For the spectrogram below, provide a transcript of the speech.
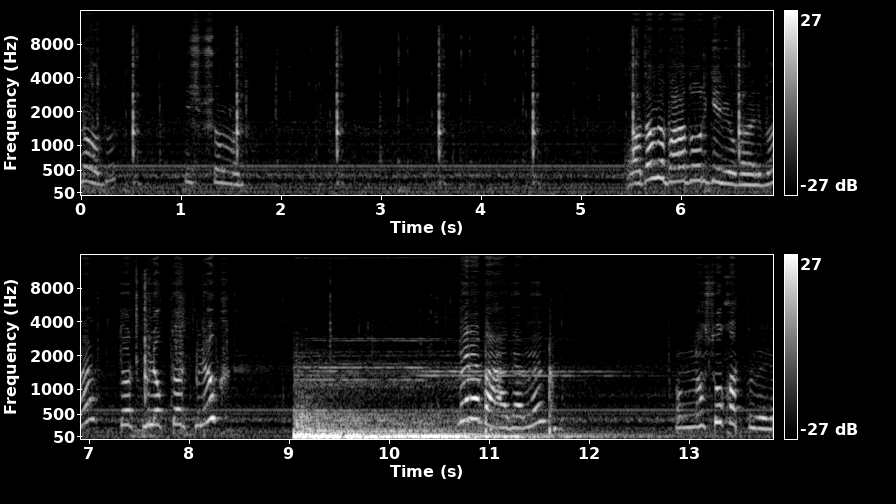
Ne oldu? Hiçbir şey olmadı. O adam da bana doğru geliyor galiba. 4 blok 4 blok. Merhaba adamım. Nasıl ok attım öyle?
